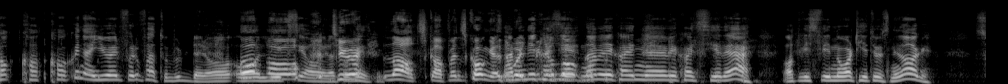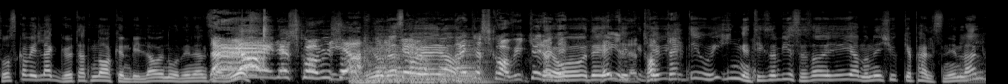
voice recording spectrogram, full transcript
Hva, hva, hva kan jeg gjøre for å få til å vurdere å, like å, sida vår på du, Facebook? latskapens konge. Du Nei, men vi kan, si, nei, men vi kan, eh, vi kan si det. At hvis vi når 10 000 i dag, så skal vi legge ut et nakenbilde av noen i den Ensenius. Nei, det skal vi ikke! Jo, det skal vi ja. Nei, det skal vi ikke Det gjøre. Det det, det, det, er jo ingenting som vises gjennom den tjukke pelsen din lell.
